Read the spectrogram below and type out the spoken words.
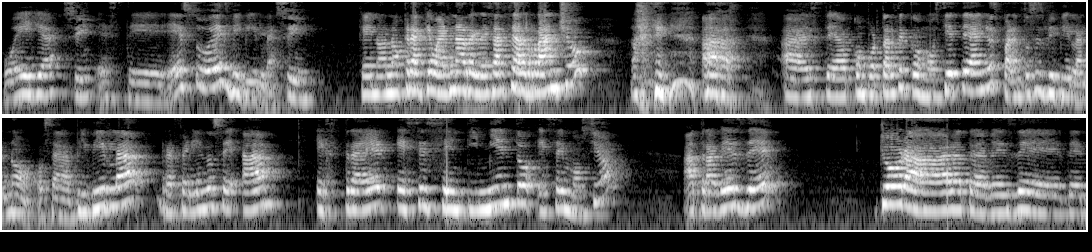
O ella. Sí. Este, eso es vivirla. Sí. Que no, no crean que vayan a regresarse al rancho a, este, a comportarse como siete años para entonces vivirla. No, o sea, vivirla refiriéndose a extraer ese sentimiento, esa emoción a través de llorar a través de,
